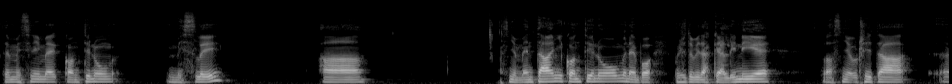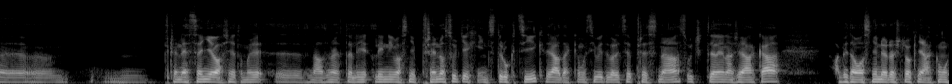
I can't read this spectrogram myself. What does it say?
Zde myslíme kontinuum mysli a vlastně mentální kontinuum, nebo může to být také linie, vlastně určitá Eh, přenesení vlastně tomu, z názvu té linii vlastně přenosu těch instrukcí, která také musí být velice přesná z učitele na žáka, aby tam vlastně nedošlo k nějakému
